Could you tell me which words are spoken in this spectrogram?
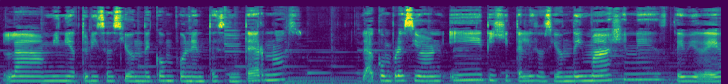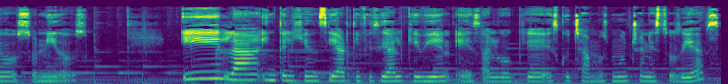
la miniaturización de componentes internos, la compresión y digitalización de imágenes, de videos, sonidos y la inteligencia artificial que bien es algo que escuchamos mucho en estos días.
